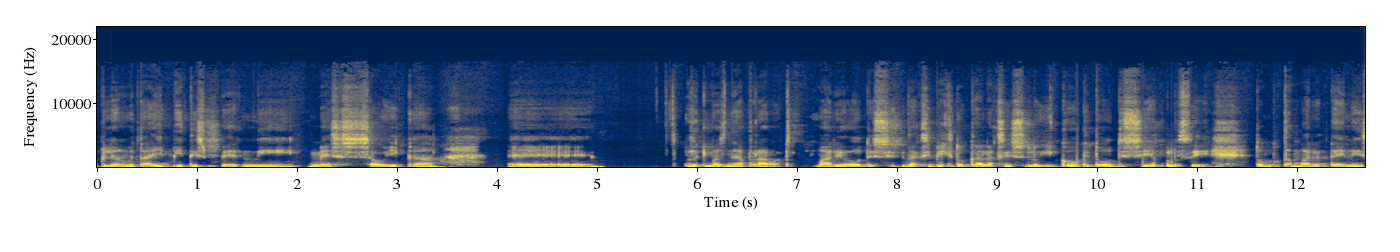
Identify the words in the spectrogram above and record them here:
πλέον με τα IP της παίρνει μέσα σε εισαγωγικά ε, δοκιμάζει νέα πράγματα. Mario Odyssey. Εντάξει, υπήρχε το Galaxy λογικό και το Odyssey ακολουθεί. Το, τα Mario Tennis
